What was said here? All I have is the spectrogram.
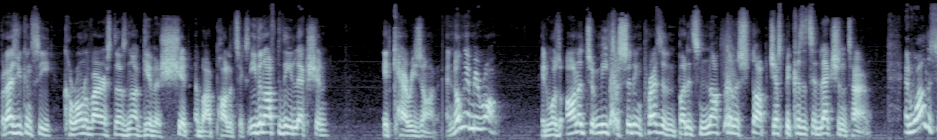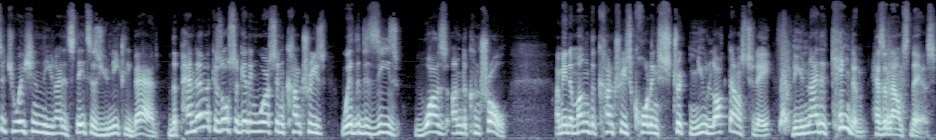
But as you can see, coronavirus does not give a shit about politics. Even after the election, it carries on. And don't get me wrong, it was honored to meet a sitting president, but it's not going to stop just because it's election time. And while the situation in the United States is uniquely bad, the pandemic is also getting worse in countries where the disease was under control. I mean, among the countries calling strict new lockdowns today, the United Kingdom has announced theirs.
